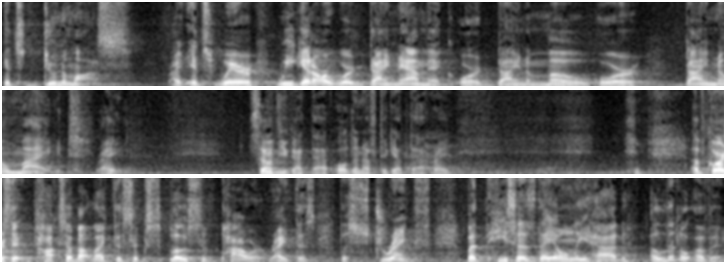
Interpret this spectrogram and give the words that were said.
it's dunamis, right? It's where we get our word dynamic or dynamo or dynamite, right? Some of you got that, old enough to get that, right? of course, it talks about like this explosive power, right? This the strength. But he says they only had a little of it.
